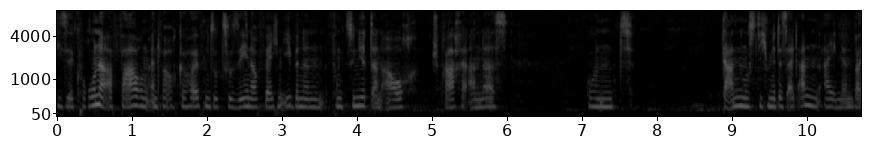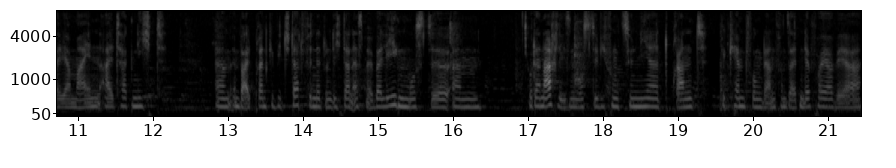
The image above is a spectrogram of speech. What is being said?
diese Corona-Erfahrung einfach auch geholfen, so zu sehen, auf welchen Ebenen funktioniert dann auch Sprache anders. Und dann musste ich mir das halt aneignen, weil ja mein Alltag nicht ähm, im Waldbrandgebiet stattfindet und ich dann erstmal überlegen musste ähm, oder nachlesen musste, wie funktioniert Brandbekämpfung dann von Seiten der Feuerwehr.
